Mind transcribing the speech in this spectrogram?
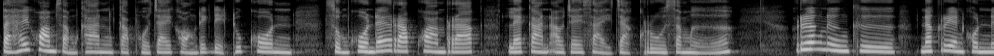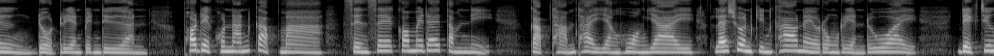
แต่ให้ความสำคัญกับหัวใจของเด็กๆทุกคน สมควรได้รับความรัก และการเอาใจใส่จากครูเสมอ เรื่องหนึ่งคือ นักเรียนคนหนึ่งโดดเรียนเป็นเดือนพอเด็กคนนั้นกลับมา เซนเซ่ก็ไม่ได้ตำหนิ กลับถามไทยอย่างห่วงใย และชวนกินข้าวในโรงเรียนด้วย เด็กจึง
